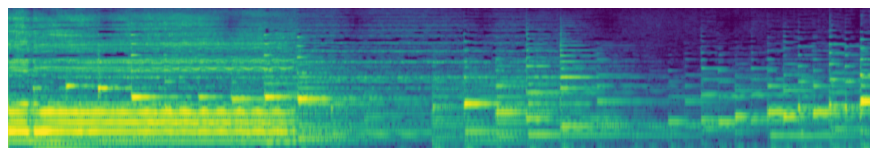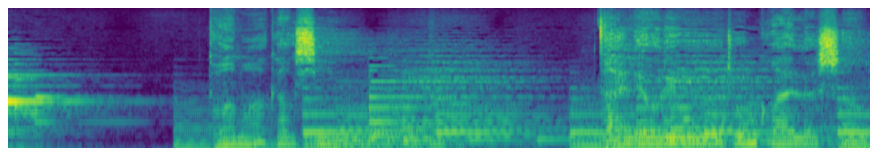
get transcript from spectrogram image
落落，多么高兴，在琉璃屋中快乐生活。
